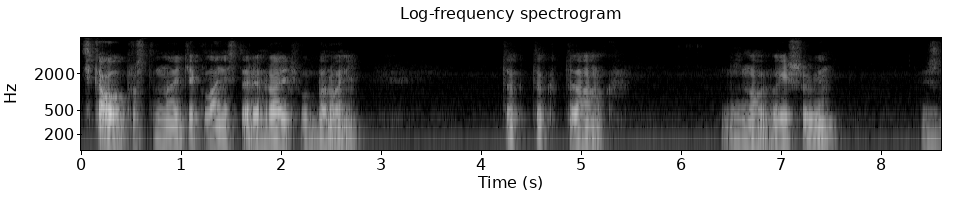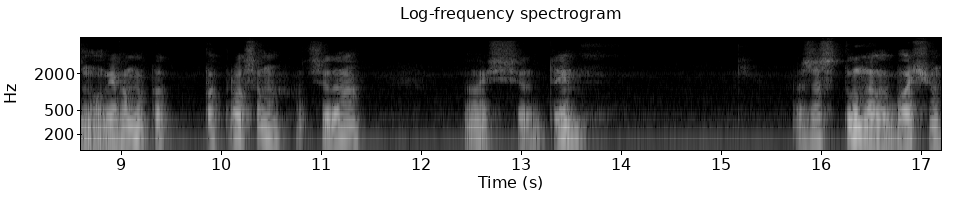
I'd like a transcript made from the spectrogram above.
Цікаво просто навіть як ланістери грають в обороні. Так, так, так. Знов вийшов він. Знов його ми попросимо отсюди. Ось сюди. Застунили, бачу.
